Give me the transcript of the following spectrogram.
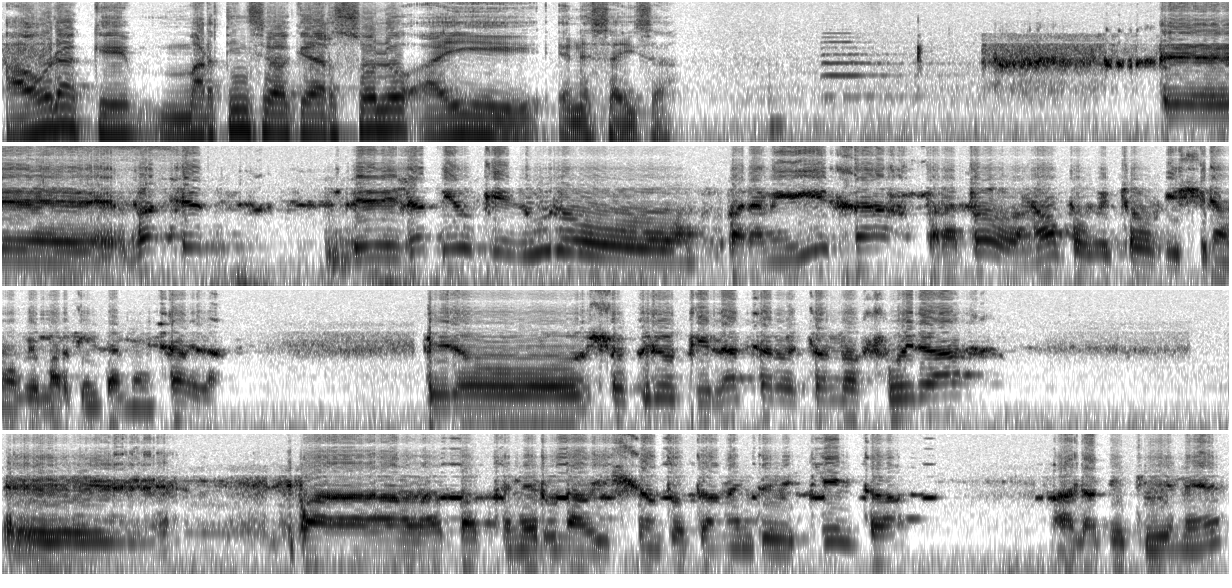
ahora que Martín se va a quedar solo ahí en Ezeiza? Eh, va a ser, desde ya digo que es duro para mi vieja, para todos, ¿no? Porque todos quisiéramos que Martín también salga. Pero yo creo que Lázaro estando afuera eh, va, a tener una visión totalmente distinta a la que tiene.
